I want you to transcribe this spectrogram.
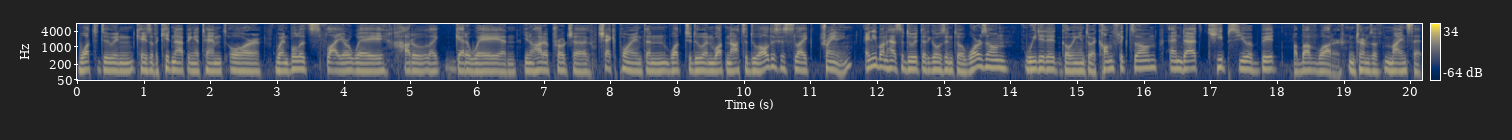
what to do in case of a kidnapping attempt or when bullets fly your way, how to like get away and, you know, how to approach a checkpoint and what to do and what not to do. All this is like training. Anyone has to do it that goes into a war zone. We did it going into a conflict zone, and that keeps you a bit above water in terms of mindset.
